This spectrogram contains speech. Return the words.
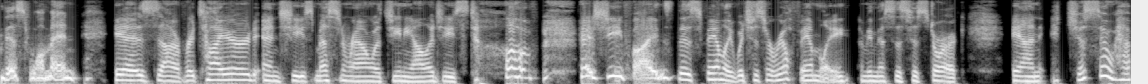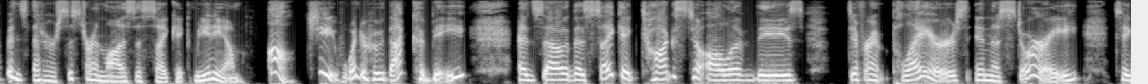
this woman is uh, retired and she's messing around with genealogy stuff. And she finds this family which is a real family. I mean this is historic. And it just so happens that her sister-in-law is a psychic medium. Oh gee wonder who that could be. And so the psychic talks to all of these different players in the story to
